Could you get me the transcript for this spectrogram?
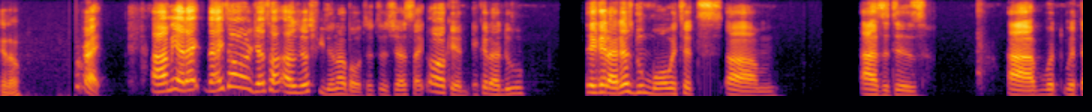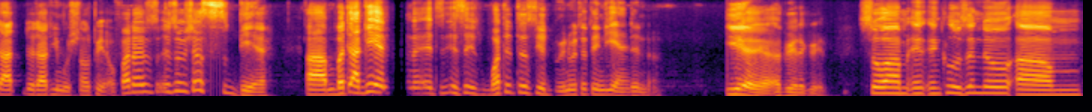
you know. right. Um, yeah, that, that's all. I Just I was just feeling about it. It's just like, oh, okay, they could have do, they could have just do more with it, um, as it is, uh, with with that with that emotional payoff. But it was just there. Um, but again, it's, it's, it's what it is you're doing with it in the ending. though. Yeah, yeah, agreed, agreed. So um in, in closing though, um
